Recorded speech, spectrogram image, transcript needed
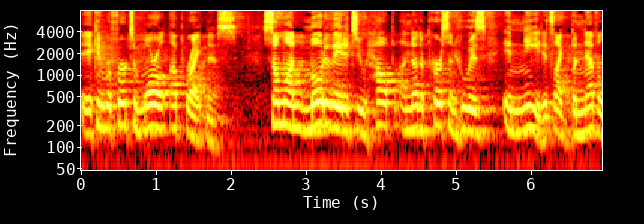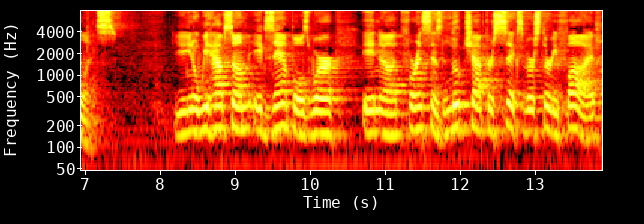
it can refer to moral uprightness. Someone motivated to help another person who is in need. It's like benevolence. You know, we have some examples where, in, uh, for instance, Luke chapter 6, verse 35,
